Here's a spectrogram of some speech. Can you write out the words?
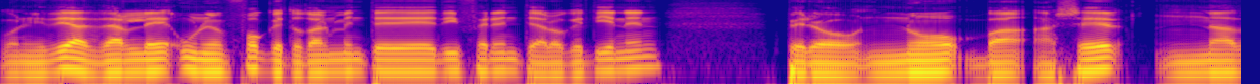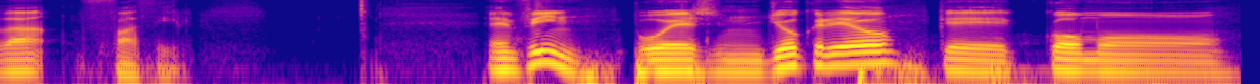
con idea de darle un enfoque totalmente diferente a lo que tienen, pero no va a ser nada fácil. En fin, pues yo creo que como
